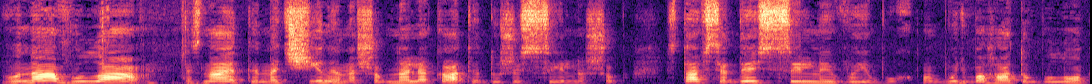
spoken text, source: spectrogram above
Вона була, знаєте, начинена, щоб налякати дуже сильно, щоб стався десь сильний вибух. Мабуть, багато було,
